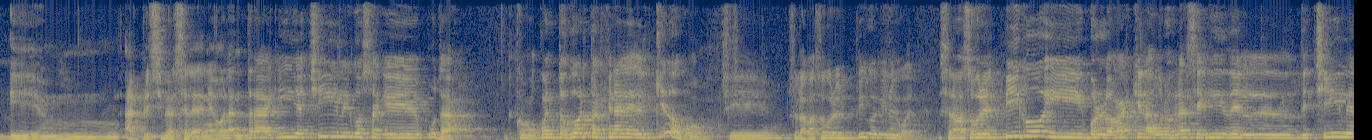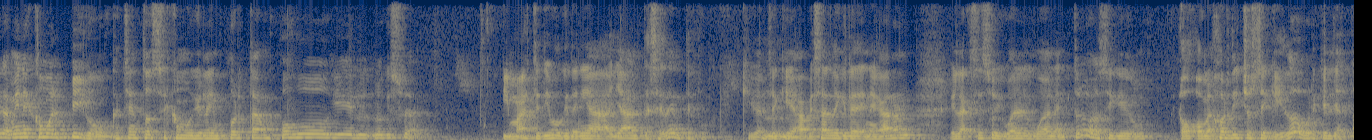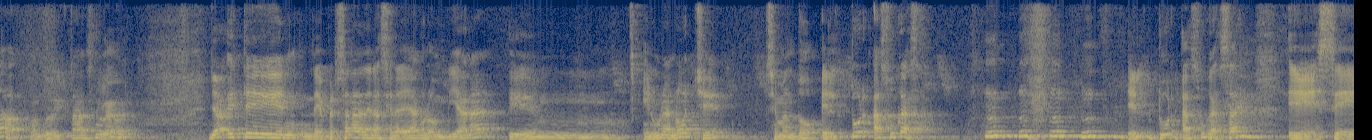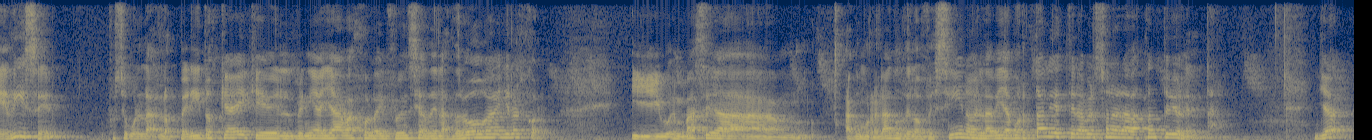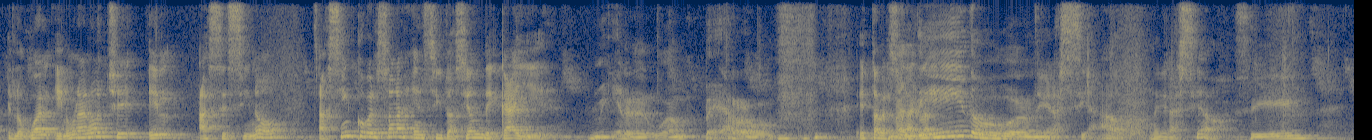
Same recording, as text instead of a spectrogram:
Y mm, al principio se le denegó la entrada aquí a Chile, cosa que, puta, como cuento corto, al final él quedó, po. Sí, Se la pasó por el pico y vino igual. se la pasó por el pico y por lo más que la burocracia aquí del, de Chile también es como el pico, ¿cachai? Entonces como que le importa un poco que lo que suceda. Y más este tipo que tenía ya antecedentes, pues, que, ¿cachai? que a pesar de que le denegaron el acceso, igual el weón entró, así que. O, o mejor dicho, se quedó, porque él ya estaba, cuando estaba haciendo Claro. Ya, este de persona de nacionalidad colombiana, eh, en una noche se mandó el tour a su casa. El tour a su casa. eh, se dice, por según los peritos que hay, que él venía ya bajo la influencia de las drogas y el alcohol. Y en base a, a como relatos de los vecinos en la vía Portales, esta persona era bastante violenta. Ya, lo cual en una noche él asesinó a cinco personas en situación de calle. Mira el weón perro. Esta persona, claro, Maldito, weón. desgraciado, desgraciado. Sí.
